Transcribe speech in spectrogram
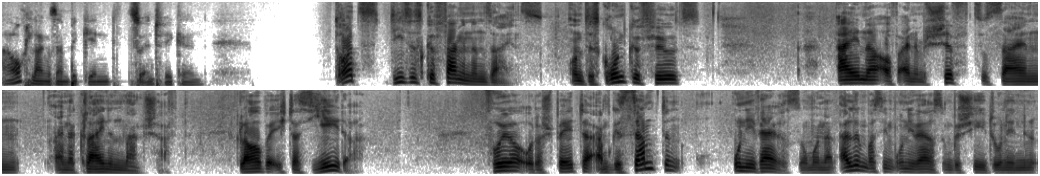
auch langsam beginnt zu entwickeln. Trotz dieses Gefangenenseins und des Grundgefühls, einer auf einem Schiff zu sein, einer kleinen Mannschaft, glaube ich, dass jeder früher oder später am gesamten Universum und an allem, was im Universum geschieht und in,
